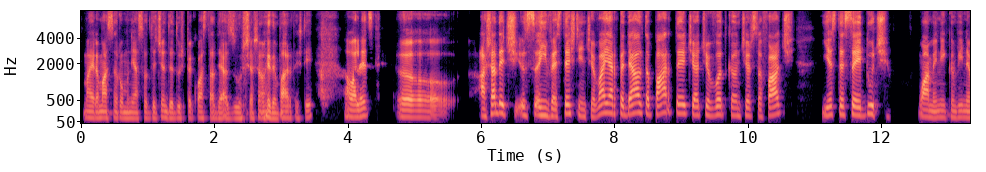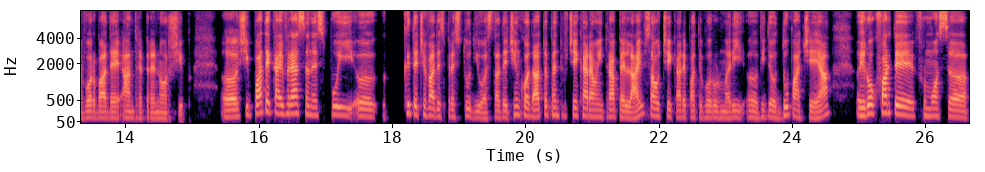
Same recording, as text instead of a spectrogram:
mai rămas în România sau de ce te duci pe coasta de Azur și așa mai departe, știi? Au ales. Uh, așa, deci să investești în ceva, iar pe de altă parte, ceea ce văd că încerci să faci este să educi oamenii când vine vorba de antrepreneurship. Uh, și poate că ai vrea să ne spui uh, câte ceva despre studiul ăsta. Deci, încă o dată, pentru cei care au intrat pe live sau cei care poate vor urmări uh, video după aceea, îi rog foarte frumos să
